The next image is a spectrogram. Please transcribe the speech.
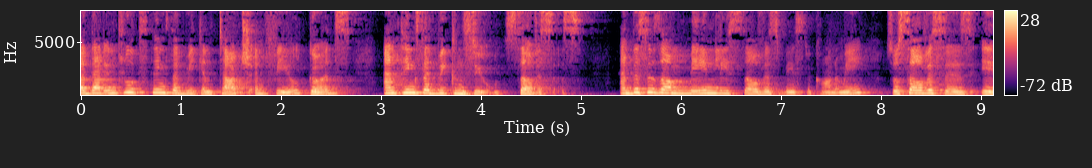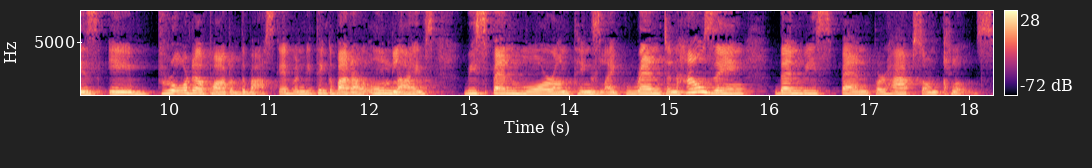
But that includes things that we can touch and feel, goods, and things that we consume, services. And this is a mainly service based economy. So services is a broader part of the basket. When we think about our own lives, we spend more on things like rent and housing than we spend perhaps on clothes.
